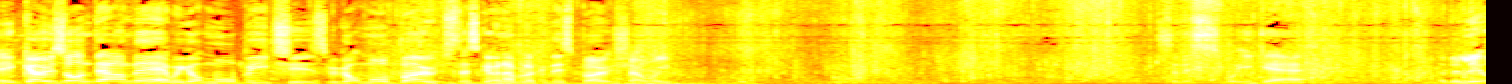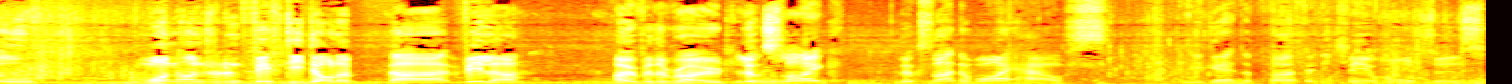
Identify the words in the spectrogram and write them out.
it goes on down there. We got more beaches. We got more boats. Let's go and have a look at this boat, shall we? So this is what you get at the little $150 uh, villa over the road. Looks like looks like the White House, and you get the perfectly clear waters.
